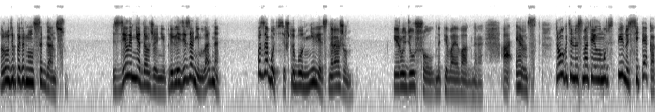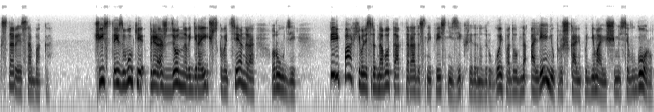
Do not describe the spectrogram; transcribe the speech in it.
Руди повернулся к Гансу. «Сделай мне одолжение, пригляди за ним, ладно? Позаботься, чтобы он не лез на рожон». И Руди ушел, напевая Вагнера, а Эрнст трогательно смотрел ему в спину, сипя, как старая собака. Чистые звуки прирожденного героического тенора Руди перепархивали с одного такта радостной песни Зигфрида на другой, подобно оленю, прыжками поднимающемуся в гору,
